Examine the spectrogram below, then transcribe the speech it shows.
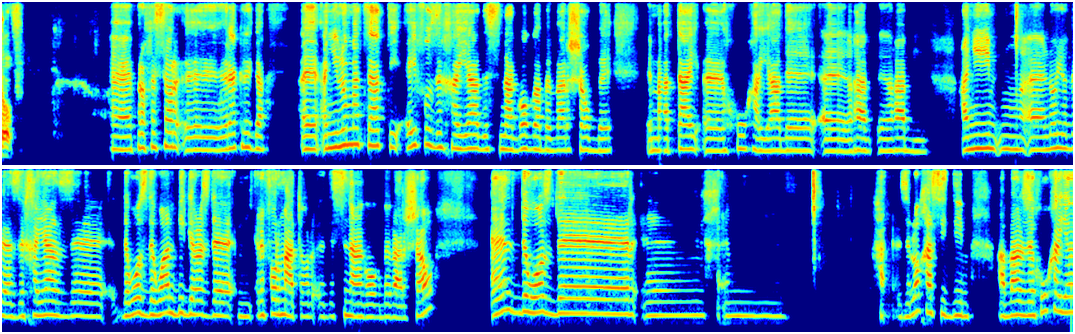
טוב. פרופסור, רק רגע, אני לא מצאתי איפה זה היה בסנגוגה בוורשאו, מתי הוא היה רבי. אני לא יודע, זה היה, זה, there was the one bigger, the reformator, the synagogue בוורשאו, and there was the, זה לא חסידים, אבל זה הוא היה,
